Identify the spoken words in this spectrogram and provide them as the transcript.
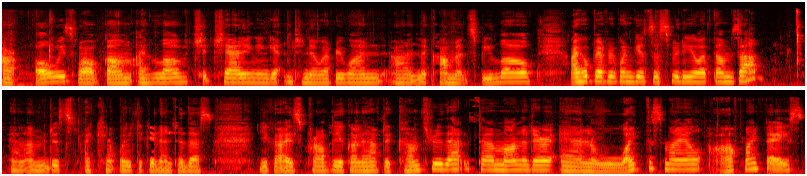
are always welcome. I love chit-chatting and getting to know everyone on the comments below. I hope everyone gives this video a thumbs up and I'm just, I can't wait to get into this. You guys probably are going to have to come through that uh, monitor and wipe the smile off my face.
